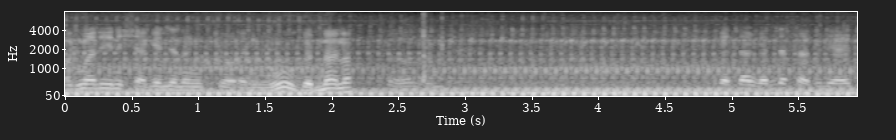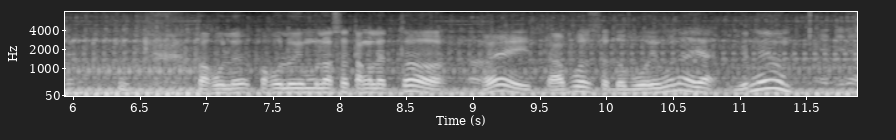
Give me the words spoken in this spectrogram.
Pag malinis siya, ganyan ang itsura niya. Oo, ganda na. Ganda, ganda, sabi niya ito. Pakuloy, pakuloy mo lang sa tanglad to. Hey, tapos adoboy mo na. Ya, yun na yun. Pwede na?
